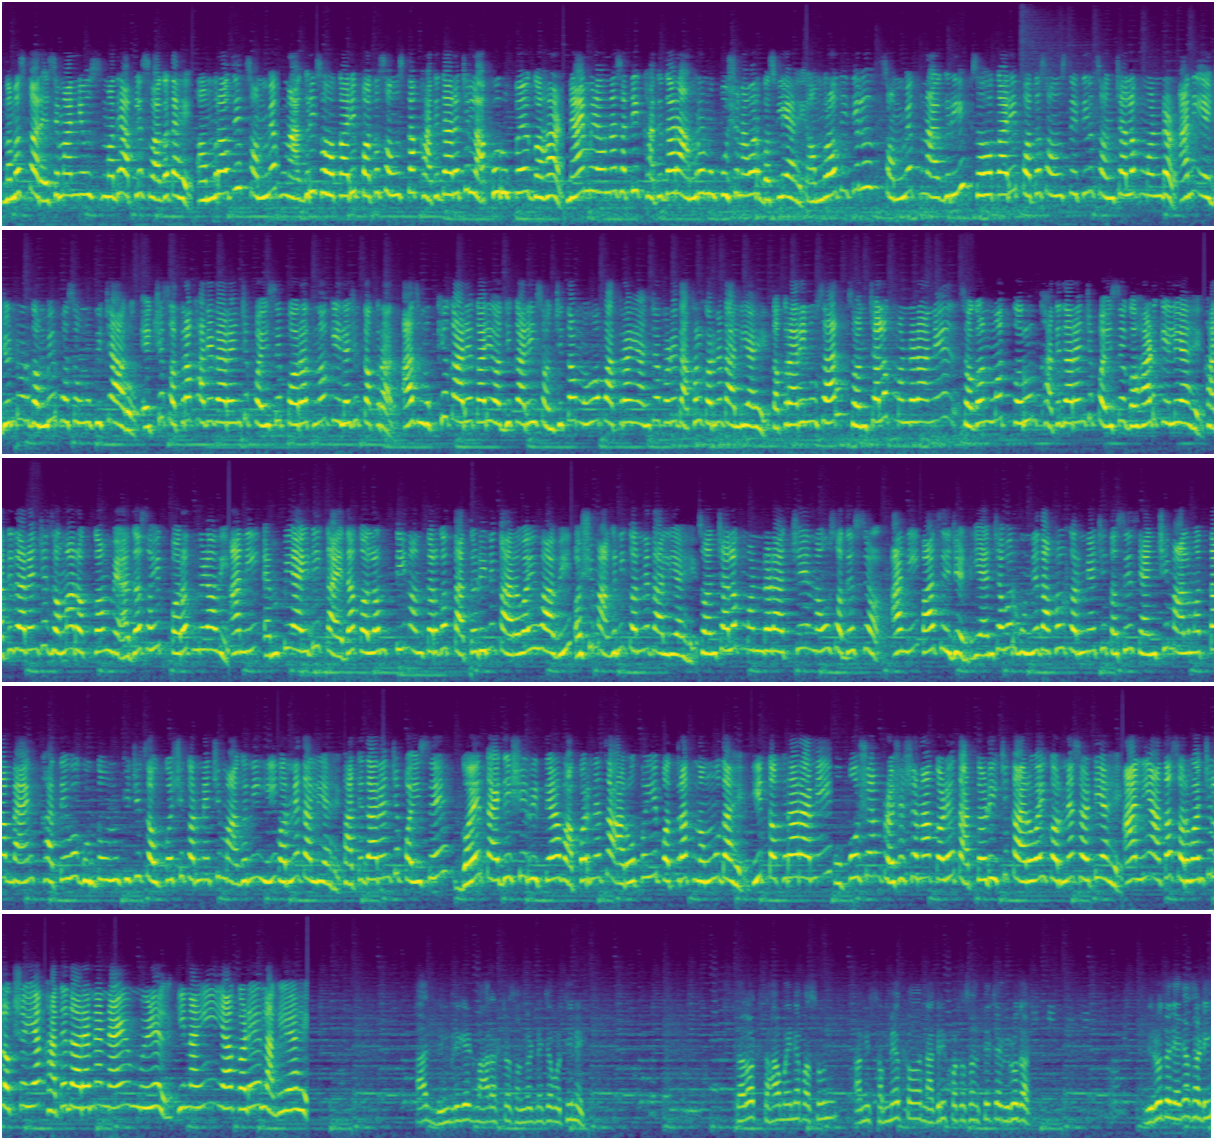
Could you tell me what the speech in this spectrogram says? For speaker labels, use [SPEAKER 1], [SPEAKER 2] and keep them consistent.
[SPEAKER 1] नमस्कार S M R न्यूजमध्ये आपले स्वागत आहे. अमरावतीत सम्यक नागरी सहकारी पतसंस्था खातेदाराचे लाखो रुपये गहाळ न्याय मिळवण्यासाठी खातेदार आमरण उपोषणावर बसले आहे. अमरावतीतील सम्यक नागरी सहकारी पतसंस्थेतील संचालक मंडळ आणि एजंटवर गंभीर फसवणुकीचे आरोप. एकशे सतरा खातेदारांचे पैसे परत न केल्याची तक्रार. आज मुख्य कार्यकारी अधिकारी संचिता मोहपात्रा यांच्याकडे दाखल करण्यात आली आहे. तक्रारीनुसार संचालक मंडळाने सगनमत करून खातेदारांचे पैसे गहाळ केले आहे. खातेदारांची जमा रक्कम व्याजासहित परत मिळावी आणि एमपीआयडी कायदा कलम तीन अंतर्गत तातडीने कारवाई व्हावी अशी मागणी करण्यात आली आहे. संचालक मंडळाचे नऊ सदस्य आणि पाच एजंट यांच्यावर गुन्हे दाखल करण्याची तसेच त्यांची मालमत्ता बँक खाते व गुंतवणुकीची चौकशी करण्याची मागणीही करण्यात आली आहे. खातेदारांचे पैसे गैरकायदेशीररित्या वापरण्याचा आरोपही पत्रात नमूद आहे. ही तक्रार आणि उपोषण प्रशासना प्रशासनाकडे तातडीची कारवाई करण्यासाठी आहे. आणि आता सर्वांचे लक्ष या खातेदारांना न्याय मिळेल की नाही याकडे लागले आहे.
[SPEAKER 2] आज भीम ब्रिगेड महाराष्ट्र संघटनेच्या वतीने सलग सहा महिन्यापासून आम्ही सम्यक नागरिक पतसंस्थेच्या विरोधात विरोध याच्यासाठी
